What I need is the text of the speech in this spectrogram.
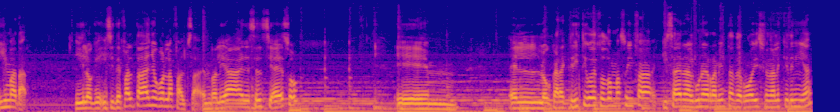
y matar. Y lo que y si te falta daño con la falsa. En realidad, en esencia, eso. em, el- lo característico de estos dos mazos IFA, quizás eran algunas herramientas de robo adicionales que tenía,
